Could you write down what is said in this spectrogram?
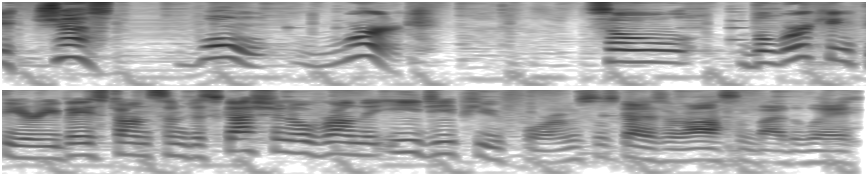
it just won't work. So the working theory, based on some discussion over on the eGPU forums, those guys are awesome by the way,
